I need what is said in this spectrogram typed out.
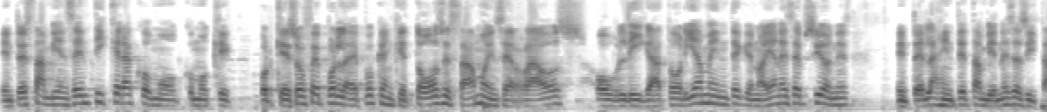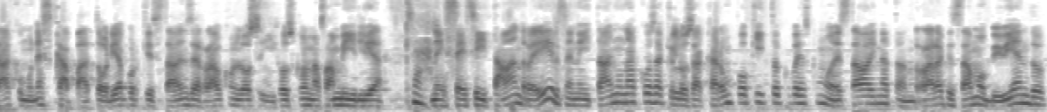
Entonces también sentí que era como, como que, porque eso fue por la época en que todos estábamos encerrados obligatoriamente, que no hayan excepciones. Entonces la gente también necesitaba como una escapatoria porque estaba encerrado con los hijos, con la familia. Claro. Necesitaban reírse, necesitaban una cosa que lo sacara un poquito, pues como de esta vaina tan rara que estábamos viviendo.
